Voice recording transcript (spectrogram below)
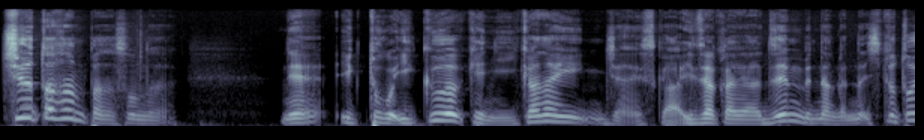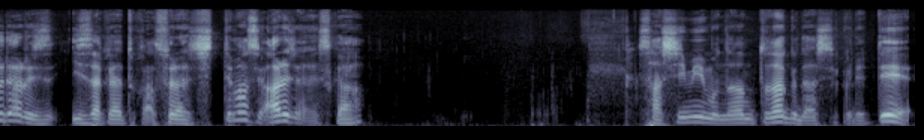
中途半端なそんなね行くとこ行くわけにいかないんじゃないですか。居酒屋全部なんか一通りある居酒屋とかそれは知ってますよ。あるじゃないですか。刺身もなんとなく出してくれて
